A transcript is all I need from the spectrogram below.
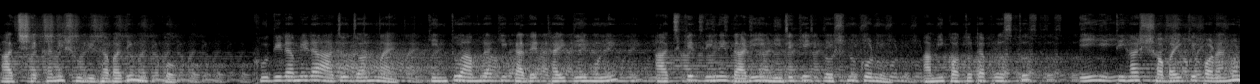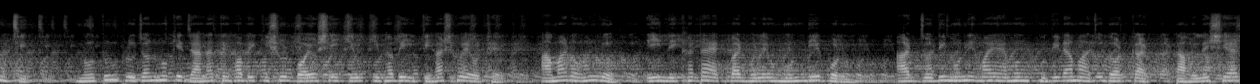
আজ সেখানে সুবিধাবাদী মুখ্য। ক্ষুদিরামেরা আজও জন্মায়, কিন্তু আমরা কি তাদের ঠাই দিই মনে? আজকের দিনে দাঁড়িয়ে নিজেকেই প্রশ্ন করুন, আমি কতটা প্রস্তুত? এই ইতিহাস সবাইকে পড়ানো উচিত। নতুন প্রজন্মকে জানাতে হবে কিশোর বয়সেই কেউ কীভাবে ইতিহাস হয়ে ওঠে। আমার অনুরোধ, এই লেখাটা একবার হলেও মন দিয়ে পড়ুন। আর যদি মনে হয় এমন ক্ষুদিরাম আজও দরকার, তাহলে শেয়ার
